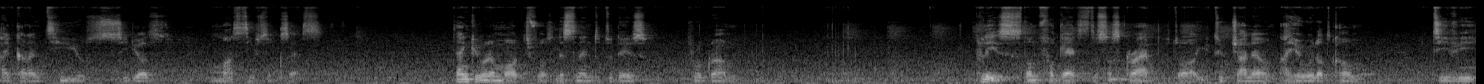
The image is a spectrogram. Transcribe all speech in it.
I guarantee you serious, massive success. Thank you very much for listening to today's program. Please don't forget to subscribe to our YouTube channel, AhiaOwerri.com TV,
